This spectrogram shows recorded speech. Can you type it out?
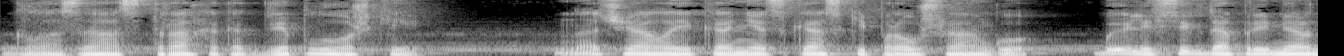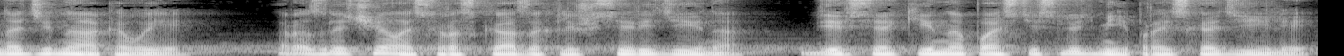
глаза от страха, как две плошки. Начало и конец сказки про Ушангу были всегда примерно одинаковые. Различалась в рассказах лишь середина, где всякие напасти с людьми происходили.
